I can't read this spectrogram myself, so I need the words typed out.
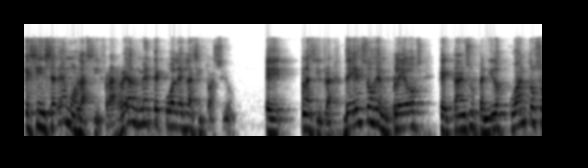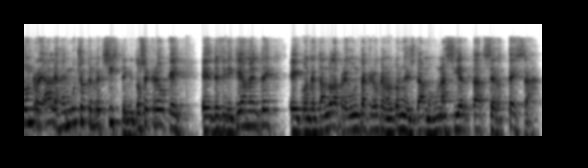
que sinceremos las cifras, realmente cuál es la situación. Eh, la cifra de esos empleos que están suspendidos, ¿cuántos son reales? Hay muchos que no existen. Entonces creo que eh, definitivamente, eh, contestando la pregunta, creo que nosotros necesitamos una cierta certeza,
